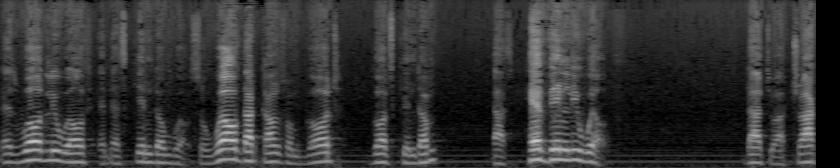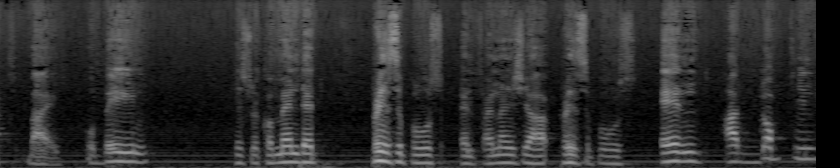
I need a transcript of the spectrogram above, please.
There's worldly wealth and there's kingdom wealth. So, wealth that comes from God, God's kingdom, that's heavenly wealth that you attract by obeying His recommended principles and financial principles and adopting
